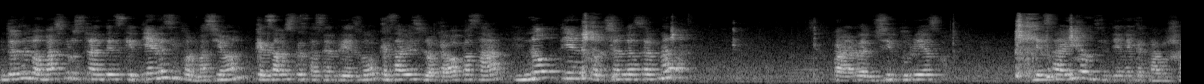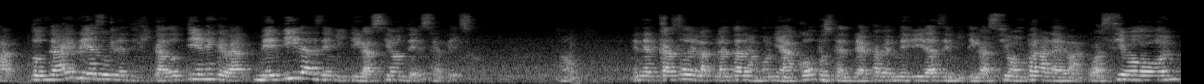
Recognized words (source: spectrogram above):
Entonces lo más frustrante es que tienes información, que sabes que estás en riesgo, que sabes lo que va a pasar y no tienes opción de hacer nada para reducir tu riesgo. Y es ahí donde se tiene que trabajar. Donde hay riesgo identificado, tiene que haber medidas de mitigación de ese riesgo. En el caso de la planta de amoníaco, pues tendría que haber medidas de mitigación para la evacuación,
